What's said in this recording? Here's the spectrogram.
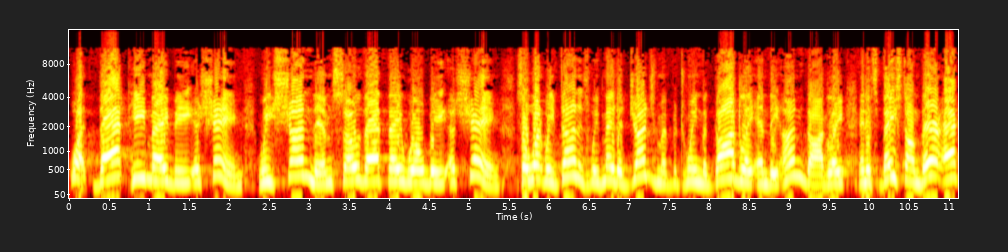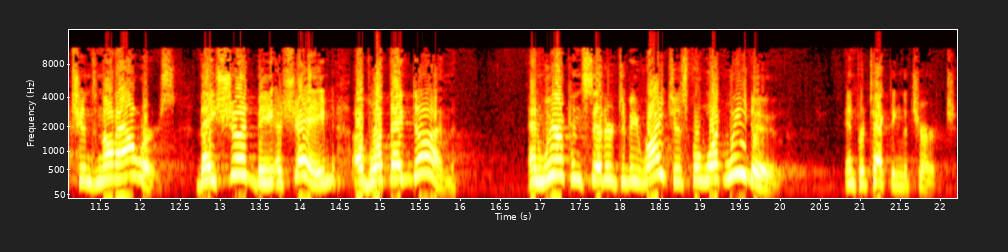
What? That he may be ashamed. We shun them so that they will be ashamed. So what we've done is we've made a judgment between the godly and the ungodly, and it's based on their actions, not ours. They should be ashamed of what they've done. And we're considered to be righteous for what we do in protecting the church.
